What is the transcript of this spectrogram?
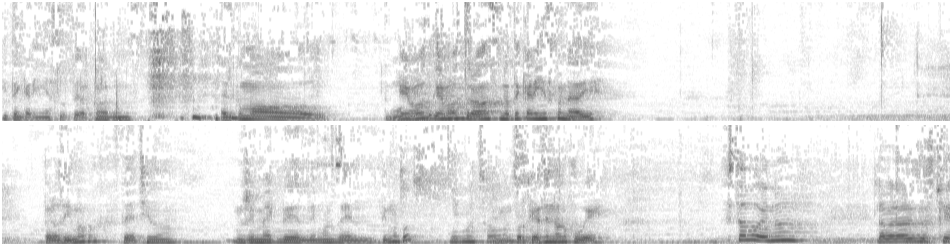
y te encariñas, lo peor con algunos. es como Game of, Game of Thrones, no te encariñes con nadie. Pero sí, acuerdo, estaría chido un remake del Demon, del Demon Souls. Demon Souls. Porque ese no lo jugué. Está bueno. La verdad es que...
